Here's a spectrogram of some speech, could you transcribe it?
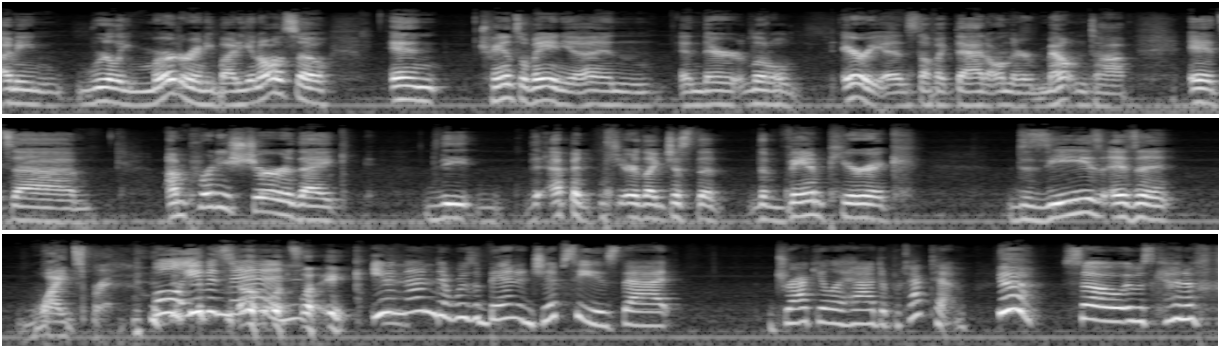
I mean, really murder anybody. And also, in Transylvania and and their little area and stuff like that on their mountaintop, it's uh, I'm pretty sure like the the epi or like just the the vampiric disease isn't widespread. Well, even So then, like even then, there was a band of gypsies that Dracula had to protect him. yeah. So it was kind of.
